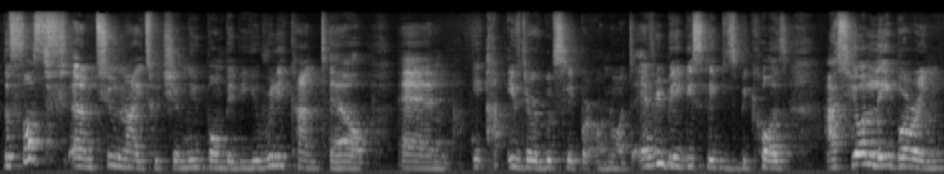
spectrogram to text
the first um, two nights with your newborn baby, you really can't tell um, if they're a good sleeper or not. Every baby sleeps because as you're laboring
